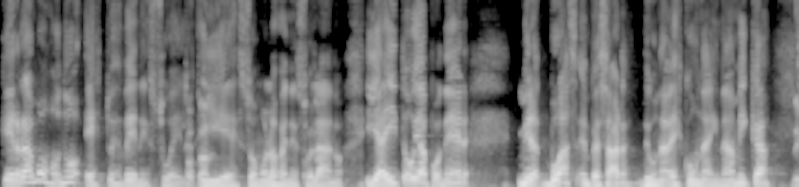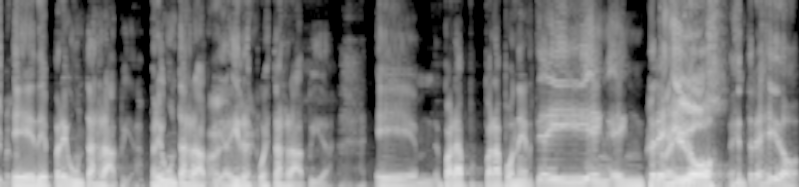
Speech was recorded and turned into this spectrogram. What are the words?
querramos o no, esto es Venezuela Total. y es- somos los venezolanos. Y ahí te voy a poner, mira, voy a empezar de una vez con una dinámica eh, de preguntas rápidas, preguntas rápidas Ay, y respuestas rápidas. Eh, para, para ponerte ahí en, en 3 tres y y 2. dos. En 3 y 2.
